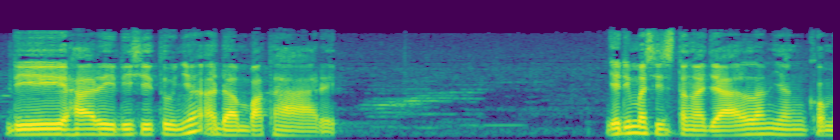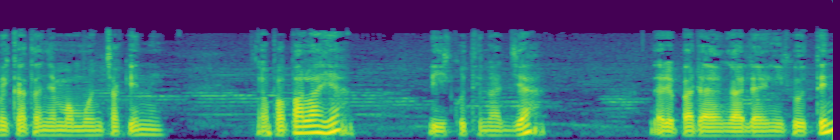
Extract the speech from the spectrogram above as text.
Di hari di situnya ada empat hari. Jadi masih setengah jalan yang komik katanya memuncak ini. Gak apa-apa lah ya, diikutin aja. Daripada nggak ada yang ngikutin.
